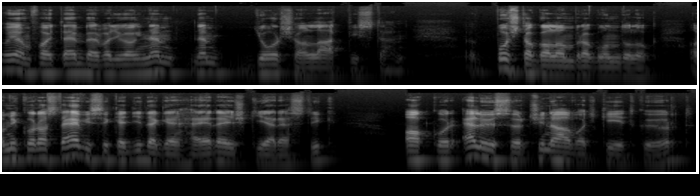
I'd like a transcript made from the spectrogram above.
olyan fajta ember vagyok, aki nem, nem gyorsan lát tisztán. Postagalambra gondolok. Amikor azt elviszik egy idegen helyre és kieresztik, akkor először csinál vagy két kört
